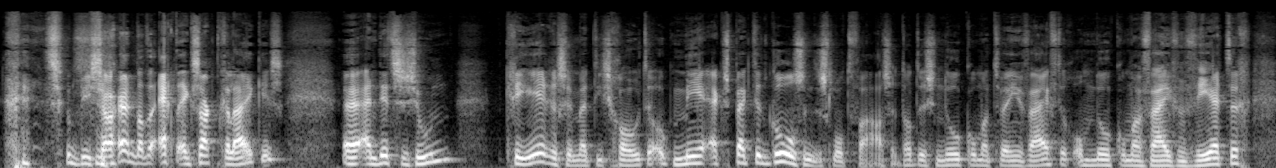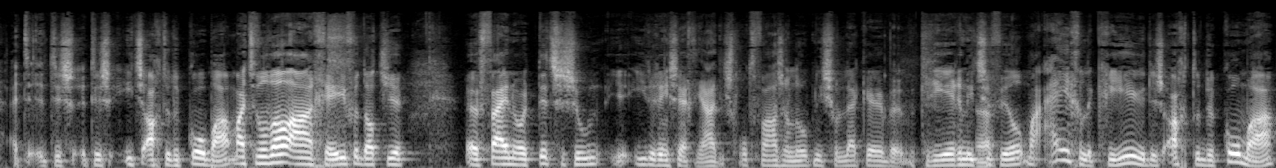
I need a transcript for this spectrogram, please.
Het is bizar dat het echt exact gelijk is. Eh, en dit seizoen creëren ze met die schoten ook meer expected goals in de slotfase. Dat is 0,52 om 0,45. Het, het, is, het is iets achter de komma, maar het wil wel aangeven dat je eh, Feyenoord dit seizoen... iedereen zegt, ja, die slotfase loopt niet zo lekker, we, we creëren niet Ja. zoveel. Maar eigenlijk creëer je dus achter de komma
